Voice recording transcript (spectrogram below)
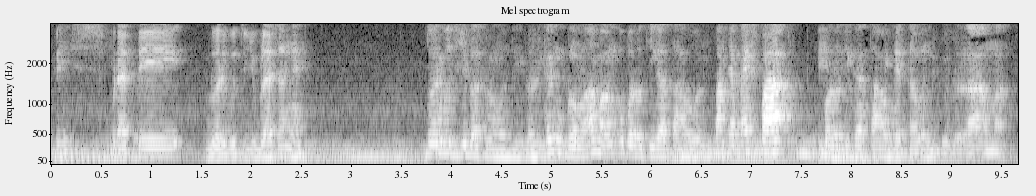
Bis, berarti 2017-an ya? 2017 kurang lebih. Berarti kan belum lama kan gue baru 3 tahun. Pakai Vespa baru 3 tahun. Tiga tahun juga udah lama.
